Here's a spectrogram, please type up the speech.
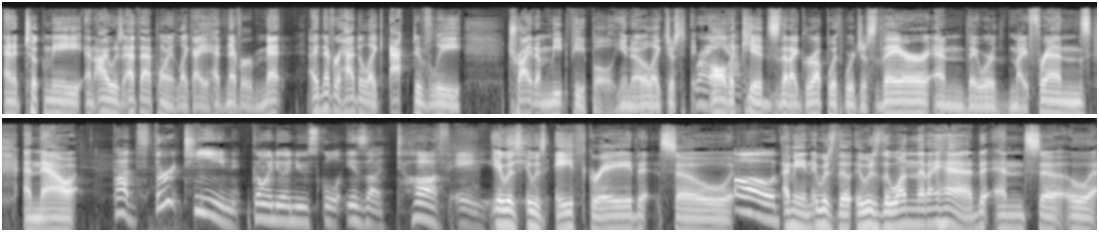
and it took me and i was at that point like i had never met i never had to like actively try to meet people you know like just Right, all the kids that i grew up with were just there and they were my friends and now God, 13 going to a new school is a tough age. it was it was eighth grade so Oh. i mean it was the it was the one that i had and so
